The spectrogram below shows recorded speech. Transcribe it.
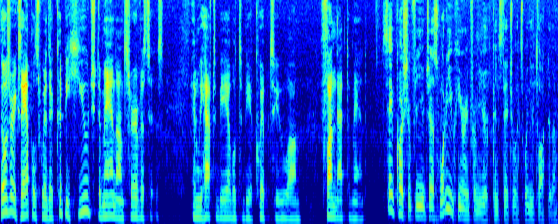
Those are examples where there could be huge demand on services, and we have to be able to be equipped to um, fund that demand. Same question for you, Jess. What are you hearing from your constituents when you talk to them?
